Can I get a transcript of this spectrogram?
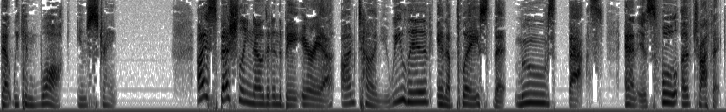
that we can walk in strength. I especially know that in the Bay Area, I'm telling you, we live in a place that moves fast and is full of traffic.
